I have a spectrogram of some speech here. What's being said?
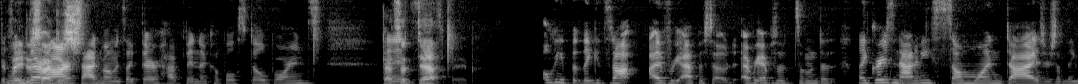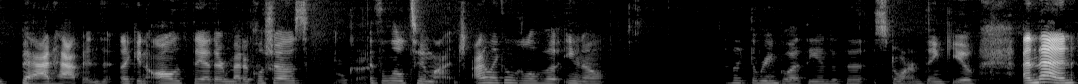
If they there decide to are s- sad moments, like there have been a couple stillborns. That's a death, babe. Okay, but like it's not every episode. Every episode, someone does like Grey's Anatomy. Someone dies or something bad happens. Like in all of the other medical shows, Okay. it's a little too much. I like a little bit, you know. I like the rainbow at the end of the storm. Thank you. And then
